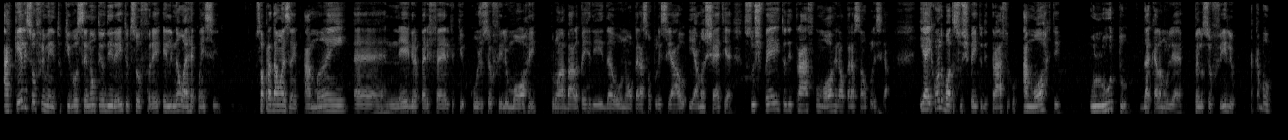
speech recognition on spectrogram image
aquele sofrimento que você não tem o direito de sofrer, ele não é reconhecido. Só para dar um exemplo, a mãe é, negra periférica que, cujo seu filho morre por uma bala perdida ou numa operação policial e a manchete é suspeito de tráfico morre na operação policial. E aí quando bota suspeito de tráfico, a morte, o luto daquela mulher pelo seu filho acabou.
